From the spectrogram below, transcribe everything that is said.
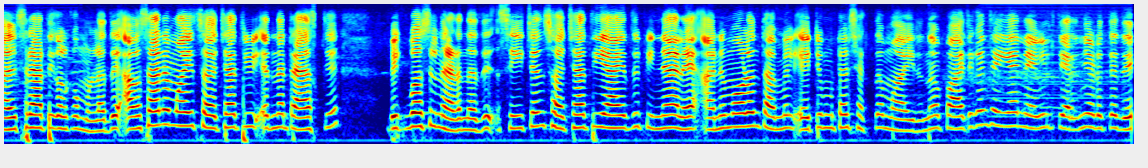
മത്സരാർത്ഥികൾക്കുമുള്ളത്. അവസാനമായി സ്വച്ഛാത്തി എന്ന ടാസ്ക് ബിഗ് ബോസിൽ നടന്നത്. സീച്ചൻ സ്വച്ഛാത്തിയായത് പിന്നാലെ അനുമോളും തമ്മിൽ ഏറ്റുമുട്ടൽ ശക്തമായിരുന്നു. പാചകം ചെയ്യാൻ നെവിൽ തിരഞ്ഞെടുത്തത്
